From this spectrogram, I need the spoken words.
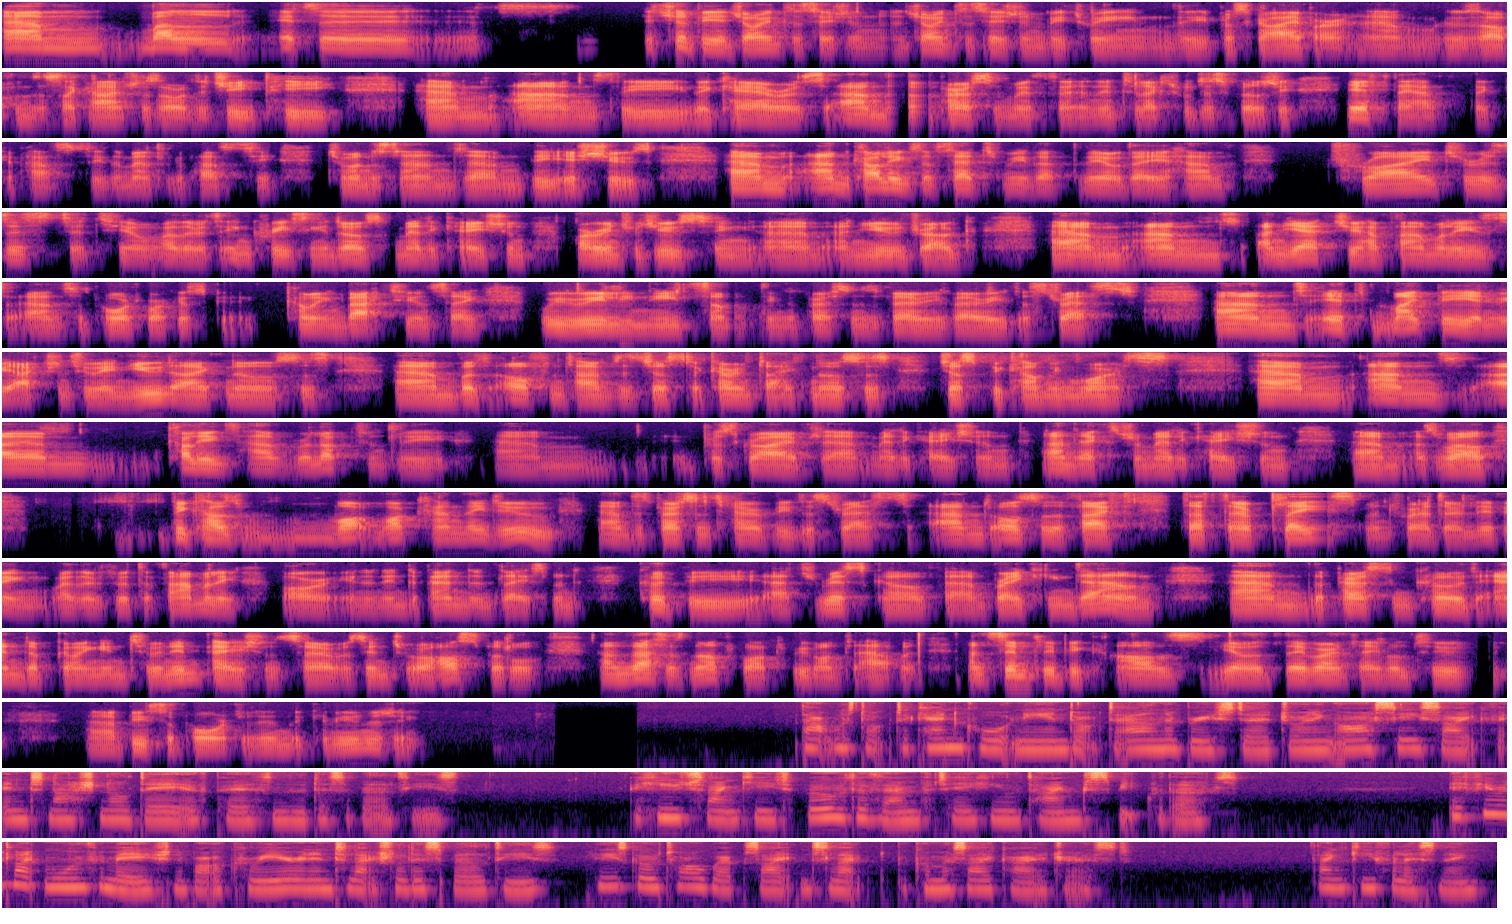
Um, well, it's a it's it should be a joint decision, a joint decision between the prescriber, um, who's often the psychiatrist or the GP, um, and the the carers and the person with an intellectual disability, if they have the capacity, the mental capacity to understand um, the issues. Um, and colleagues have said to me that you know they have try to resist it, you know, whether it's increasing a dose of medication or introducing um, a new drug. Um, and, and yet you have families and support workers coming back to you and saying, we really need something. The person is very, very distressed. And it might be in reaction to a new diagnosis, um, but oftentimes it's just a current diagnosis just becoming worse. Um, and um, colleagues have reluctantly um, prescribed uh, medication and extra medication um, as well because what what can they do? Um, this person's terribly distressed, and also the fact that their placement where they're living, whether it's with the family or in an independent placement, could be at risk of um, breaking down, and the person could end up going into an inpatient service, into a hospital, and that is not what we want to happen. And simply because you know they weren't able to uh, be supported in the community. That was Dr. Ken Courtenay and Dr. Eleanor Brewster joining RC Psych for International Day of Persons with Disabilities. A huge thank you to both of them for taking the time to speak with us. If you would like more information about a career in intellectual disabilities, please go to our website and select Become a Psychiatrist. Thank you for listening.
